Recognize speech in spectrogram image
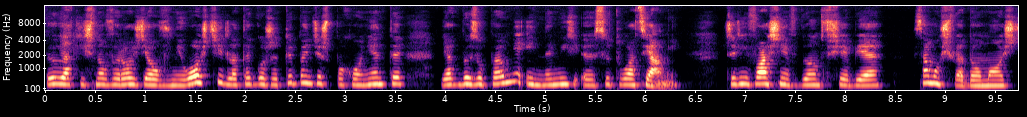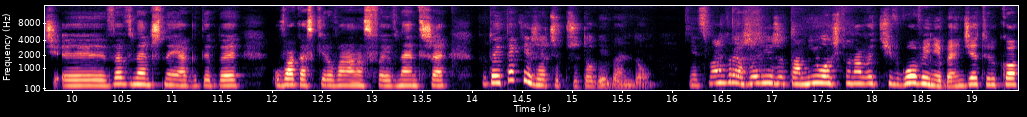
był jakiś nowy rozdział w miłości, dlatego że Ty będziesz pochłonięty jakby zupełnie innymi e, sytuacjami. Czyli właśnie wgląd w siebie, samoświadomość, y, wewnętrzne jak gdyby uwaga skierowana na swoje wnętrze. Tutaj takie rzeczy przy Tobie będą. Więc mam wrażenie, że ta miłość to nawet Ci w głowie nie będzie, tylko,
